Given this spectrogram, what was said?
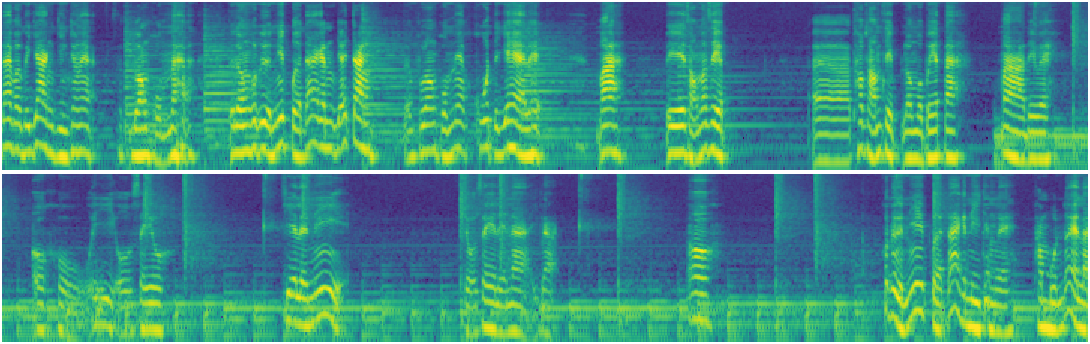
ได้เวอร์เบสยากจริงช่วงเนี้ยดวงผมนะ แต่ดวงคนอื่นนี่เปิดได้กันเยอะจัง แต่ดวงผมเนี่ยโคตรจะแย่เลย มาปี2010เอ่อท็อป30ลงเวอร์เบสนะ มาดีเว้ยโอ้โหโอเซลเคียเลนี่โจเซเลน่าอีกละโอ้คนอื่นนี่เปิดได้กันดีจังเลยทำบุญด้วยอะไร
